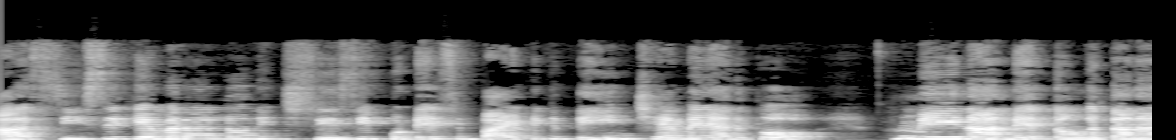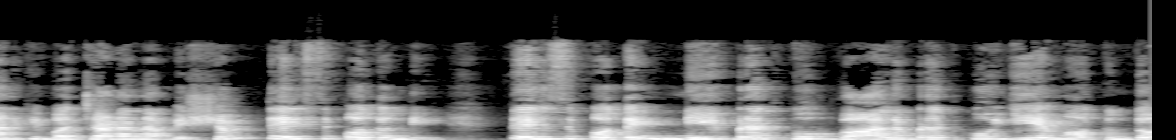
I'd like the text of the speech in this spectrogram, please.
ఆ సీసీ కెమెరాల్లో నుంచి సీసీ ఫుటేజ్ బయటికి తీయించేమే అనుకో మీ నాన్నే దొంగతనానికి వచ్చాడన్న విషయం తెలిసిపోతుంది. తెలిసిపోతే నీ బ్రతుకు వాళ్ళ బ్రతుకు ఏమవుతుందో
